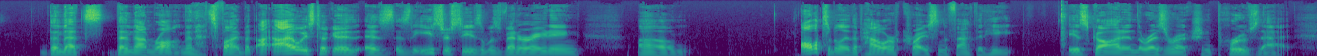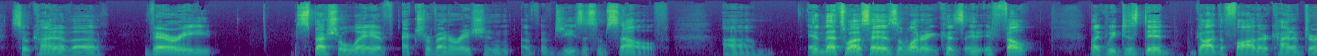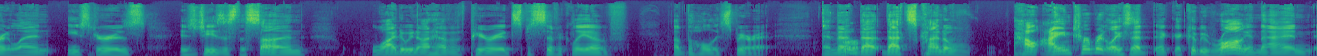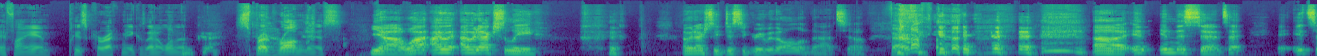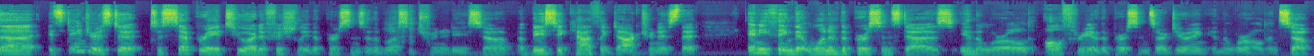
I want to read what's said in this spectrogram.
then that's then I'm wrong. Then that's fine. But I, I always took it as, as, as the Easter season was venerating, um, ultimately the power of Christ and the fact that He is God and the resurrection proves that. So kind of a very special way of extra veneration of, of Jesus Himself, um, and that's why I say I was wondering because it, it felt like we just did God the Father kind of during Lent. Easter is is Jesus the Son why do we not have a period specifically of of the Holy Spirit? And that oh. that that's kind of how I interpret. It. Like I said, I, I, could be wrong in that, and if I am, please correct me because I don't want to okay. spread wrongness. Yeah, well, I would I would actually. I would actually disagree with all of that. So fair enough. uh, in in this sense, it's uh it's dangerous to to separate too artificially the persons of the Blessed Trinity. So a basic Catholic doctrine is that anything that one of the persons does in the world, all three of the persons are doing in the world. And so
